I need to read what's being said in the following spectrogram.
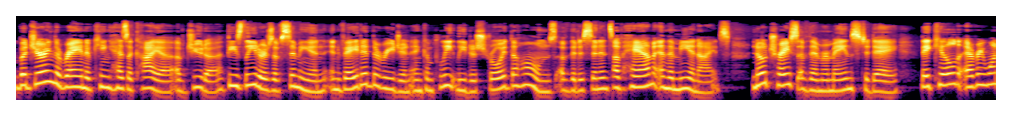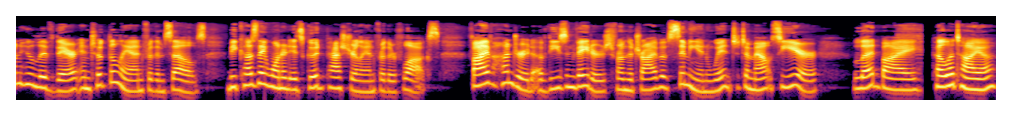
But during the reign of King Hezekiah of Judah, these leaders of Simeon invaded the region and completely destroyed the homes of the descendants of Ham and the Meunites. No trace of them remains today. They killed everyone who lived there and took the land for themselves, because they wanted its good pasture land for their flocks. Five hundred of these invaders from the tribe of Simeon went to Mount Seir, led by Pelatiah,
